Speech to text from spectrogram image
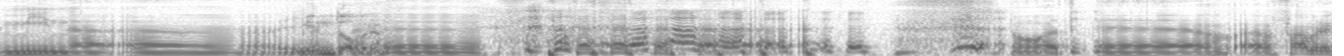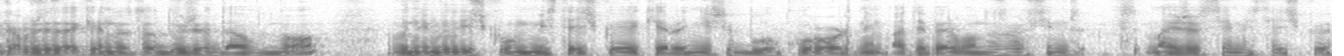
міна. е, як- Міндобрив. е, От, е, фабрика вже закинута дуже давно в невеличкому містечку, яке раніше було курортним, а тепер воно зовсім вс- майже все містечко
